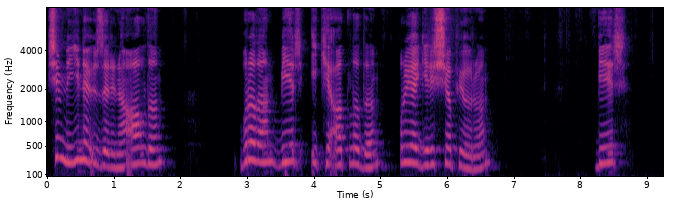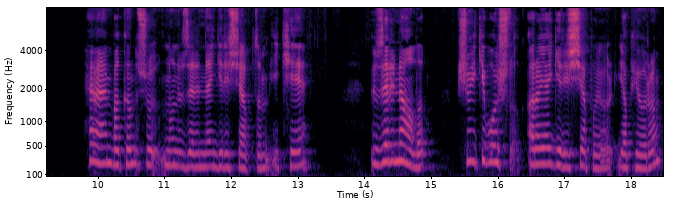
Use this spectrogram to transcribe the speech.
Şimdi yine üzerine aldım. Buradan 1 2 atladım. Buraya giriş yapıyorum. 1 Hemen bakın şunun üzerinden giriş yaptım. 2 Üzerine alıp şu iki boşluk araya giriş yapıyor, yapıyorum.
